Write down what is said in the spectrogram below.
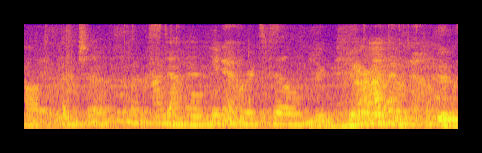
called a bunch of folks down in Edwardsville. You get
